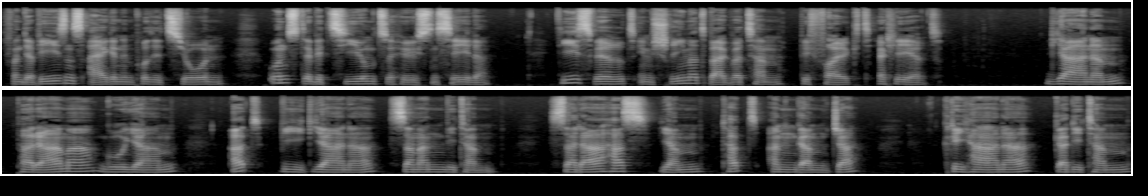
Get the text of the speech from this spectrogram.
von der wesenseigenen Position und der Beziehung zur höchsten Seele. Dies wird im Srimad Bhagavatam wie folgt erklärt. Jnanam Parama Guyam Ad Vijnana Samanvitam Sadahas Yam Tat Angamja Grihana Gaditam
